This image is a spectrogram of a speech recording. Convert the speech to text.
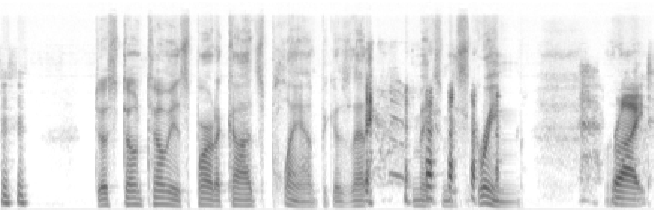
Just don't tell me it's part of God's plan because that makes me scream. Right.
